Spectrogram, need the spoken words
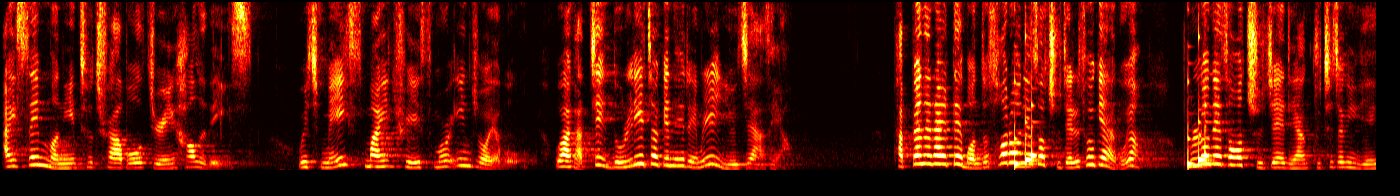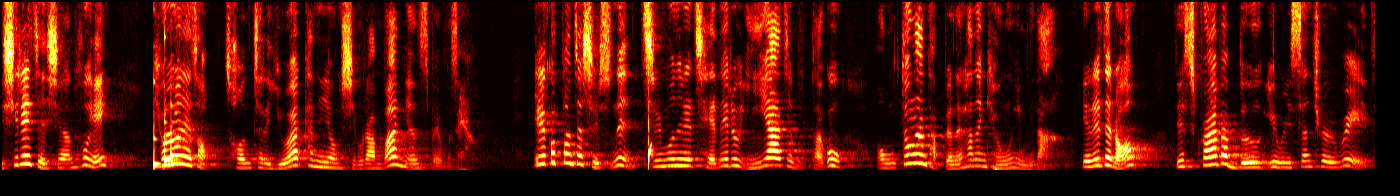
I save money to travel during holidays, which makes my trips more enjoyable. 와 같이 논리적인 흐름을 유지하세요. 답변을 할 때 먼저 서론에서 주제를 소개하고요. 본론에서 주제에 대한 구체적인 예시를 제시한 후에 결론에서 전체를 요약하는 형식으로 한번 연습해 보세요. 일곱 번째 실수는 질문을 제대로 이해하지 못하고 엉뚱한 답변을 하는 경우입니다. 예를 들어, Describe a book you recently read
